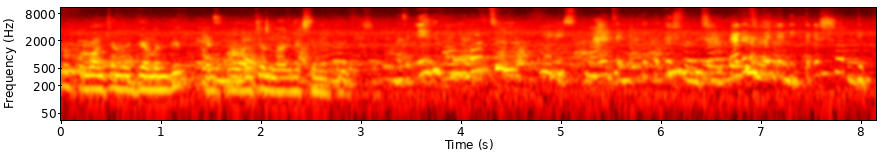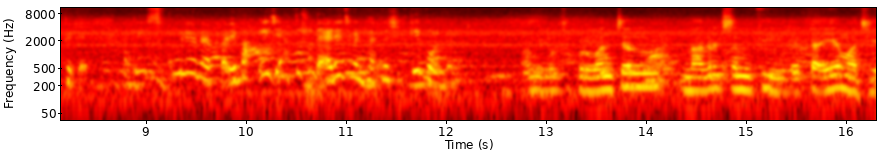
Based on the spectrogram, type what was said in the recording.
তো পূর্বাঞ্চল বিদ্যা মন্দির এন্ড পূর্বাঞ্চল নাগরিক সমিতি আচ্ছা এই যে পূর্বাঞ্চল স্কুলে যে এত কথা শুনছি ম্যানেজমেন্টের দিক থেকে সব দিক থেকে আপনি স্কুলের ব্যাপারে বা এই যে এত সুন্দর অ্যারেঞ্জমেন্ট থাকলে সে কী বলবেন আমি বলছি পূর্বাঞ্চল নাগরিক সমিতি একটা এম আছে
